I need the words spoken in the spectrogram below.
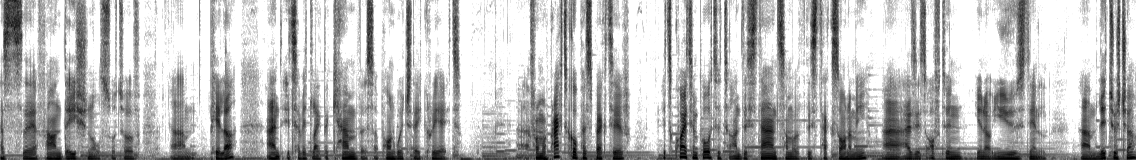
as the foundational sort of um, pillar, and it's a bit like the canvas upon which they create. Uh, from a practical perspective, it's quite important to understand some of this taxonomy, uh, as it's often, you know, used in um, literature.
